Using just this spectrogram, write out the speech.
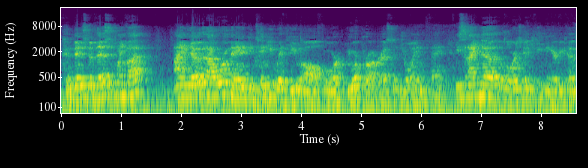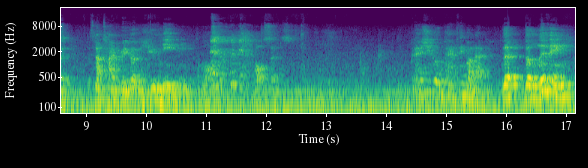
Convinced of this, 25, I know that I will remain and continue with you all for your progress and joy in the faith. He says, I know that the Lord is going to keep me here because it's not time for me to go because you need me longer, Paul says. But as you go back, think about that. The, the living,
